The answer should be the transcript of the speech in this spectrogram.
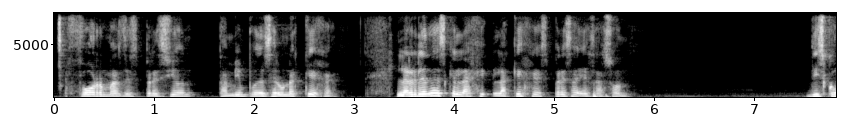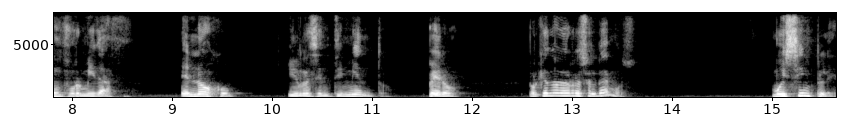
formas de expresión también puede ser una queja. La realidad es que la, la queja expresa desazón, disconformidad, enojo y resentimiento. Pero, ¿por qué no lo resolvemos? Muy simple.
